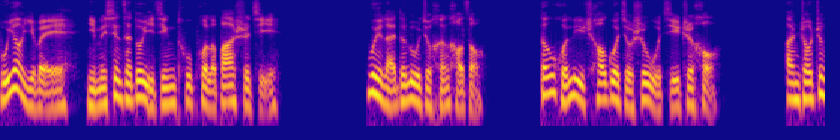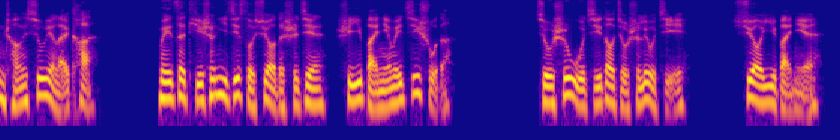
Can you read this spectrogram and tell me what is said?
不要以为你们现在都已经突破了八十级，未来的路就很好走。”当魂力超过九十五级之后，按照正常修炼来看，每再提升一级所需要的时间是以百年为基数的。九十五级到九十六级需要一百年，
